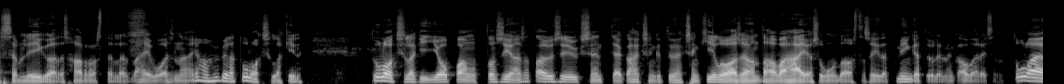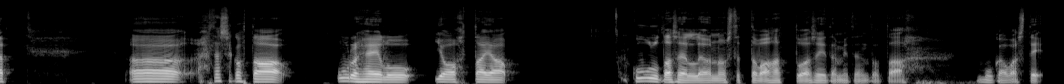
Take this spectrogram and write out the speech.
SM-liigaa tässä harrastelleet lähivuosina, ihan hyvillä tuloksillakin, tuloksillakin jopa, mutta tosiaan 191 senttiä 89 kiloa, se antaa vähän jo suuntausta siitä, että minkä tyylinen kaveri sieltä tulee. Öö, tässä kohtaa urheilujohtaja Kultaselle on nostettava hattua siitä, miten tota, mukavasti,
